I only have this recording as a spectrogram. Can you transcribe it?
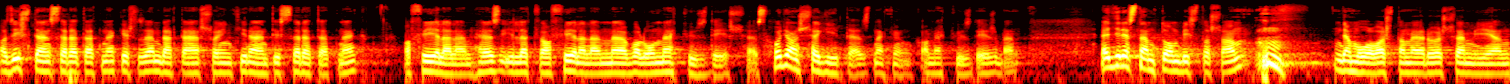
az Isten szeretetnek és az embertársaink iránti szeretetnek a félelemhez, illetve a félelemmel való megküzdéshez. Hogyan segít ez nekünk a megküzdésben? Egyrészt nem tudom biztosan, nem olvastam erről semmilyen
